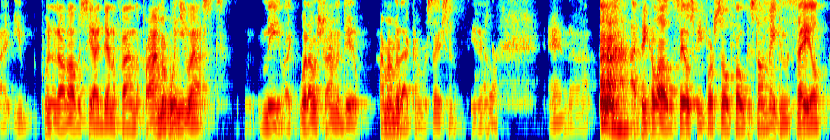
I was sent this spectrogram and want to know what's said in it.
I, you pointed out obviously identifying the problem. I remember when you asked me like what I was trying to do. I remember Yeah. that conversation. You know. Yeah. And uh, I think a lot of the salespeople are so focused on making the sale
